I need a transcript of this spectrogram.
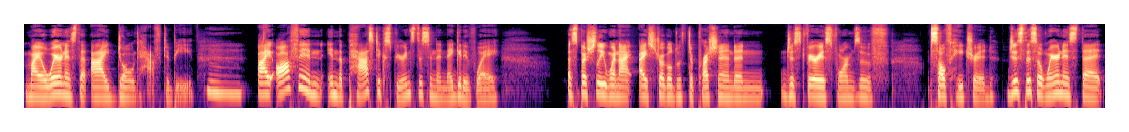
my awareness that I don't have to be. Hmm. I often in the past experienced this in a negative way, especially when I, I struggled with depression and just various forms of self hatred. Just this awareness that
